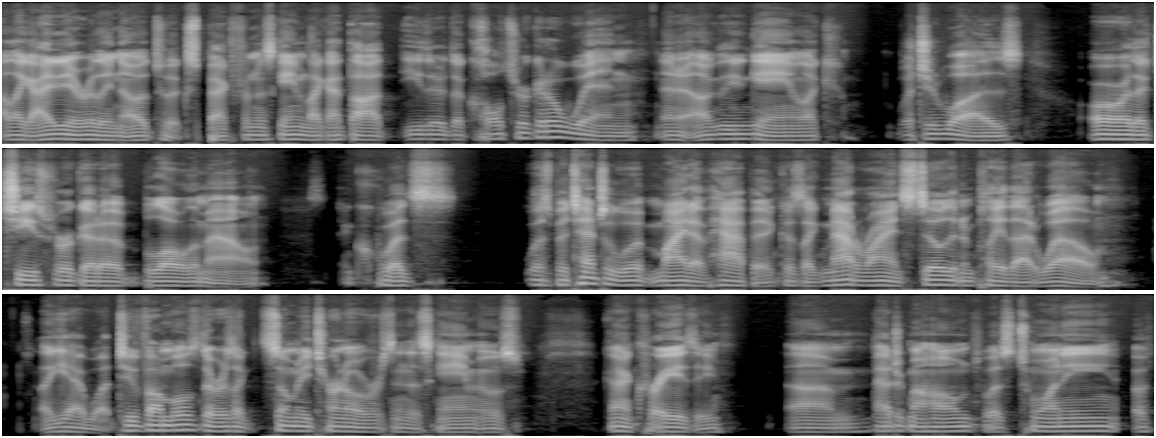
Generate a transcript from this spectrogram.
like I didn't really know what to expect from this game. Like I thought either the Colts were gonna win in an ugly game, like which it was, or the Chiefs were gonna blow them out. It was was potentially what might have happened because like Matt Ryan still didn't play that well. Like he had what two fumbles? There was like so many turnovers in this game. It was kind of crazy. Um, Patrick Mahomes was 20 of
